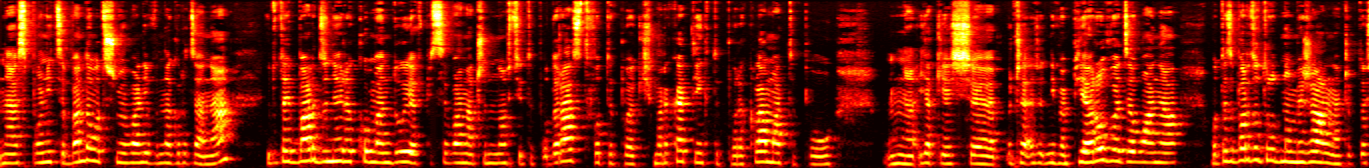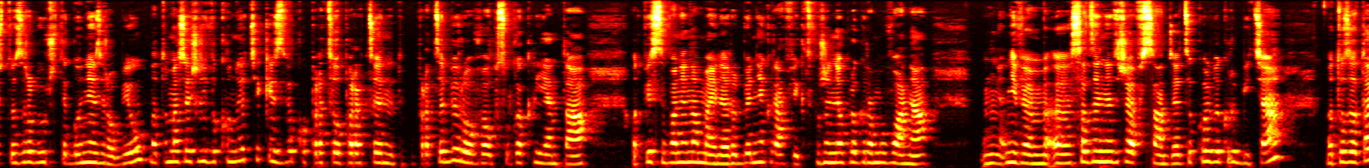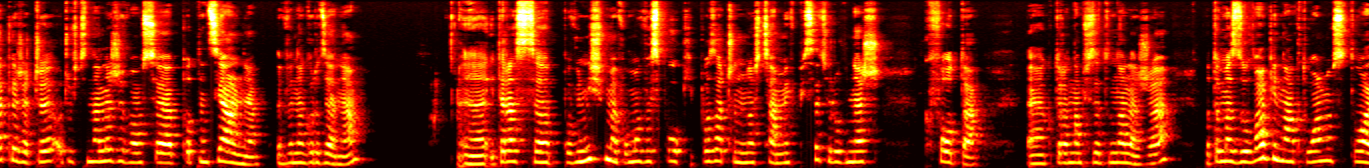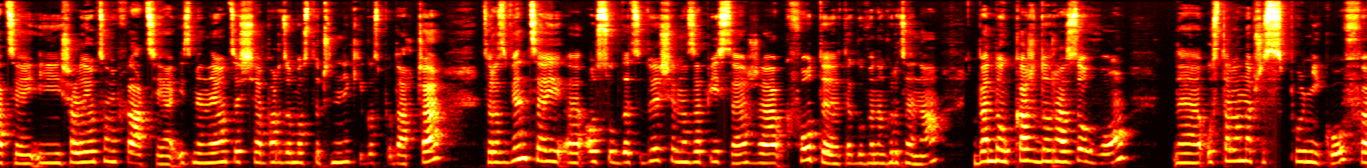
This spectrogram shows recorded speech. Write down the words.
e, wspólnicy będą otrzymywali wynagrodzenia. I tutaj bardzo nie rekomenduję wpisywania czynności typu doradztwo, typu jakiś marketing, typu reklama, typu mm, jakieś, e, nie wiem, PR-owe działania, bo to jest bardzo trudno mierzalne, czy ktoś to zrobił, czy tego nie zrobił. Natomiast jeśli wykonujecie jakieś zwykłe prace operacyjne, typu prace biurowe, obsługa klienta, odpisywanie na maile, robienie grafik, tworzenie oprogramowania, mm, nie wiem, e, sadzenie drzew w sadzie, cokolwiek robicie, no to za takie rzeczy oczywiście należy Wam się potencjalnie wynagrodzenie. E, I teraz e, powinniśmy w umowie spółki poza czynnościami wpisać również kwotę która nam się za to należy. Natomiast z uwagi na aktualną sytuację i szalejącą inflację i zmieniające się bardzo mocno czynniki gospodarcze, coraz więcej osób decyduje się na zapisy, że kwoty tego wynagrodzenia będą każdorazowo E, ustalone przez wspólników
